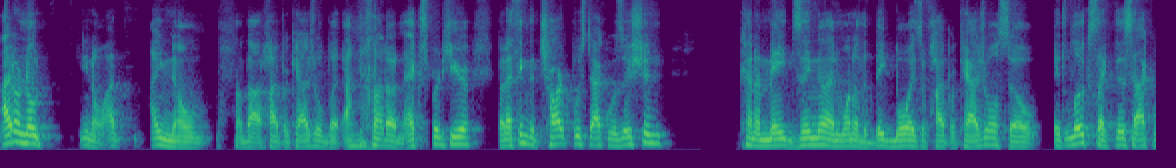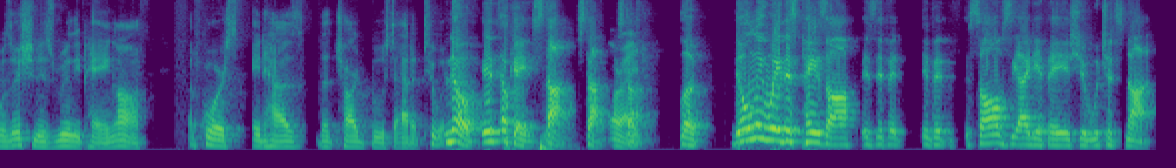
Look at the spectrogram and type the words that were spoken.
I don't know. You know, I, I know about hyper casual, but I'm not an expert here. But I think the Chartboost acquisition kind of made Zynga and one of the big boys of hyper casual. So it looks like this acquisition is really paying off. Of course, it has the Chartboost added to it. No, it okay. Stop, stop, All stop. Right. Look, the only way this pays off is if it if it solves the IDFA issue, which it's not.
